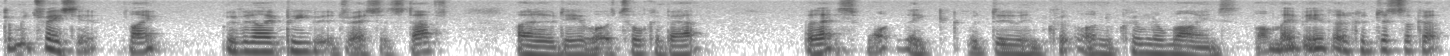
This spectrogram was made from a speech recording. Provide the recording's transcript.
Can we trace it? Like with an IP address and stuff. I have no idea what I was talking about, but that's what they would do in, on criminal minds. Or maybe I could just look up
